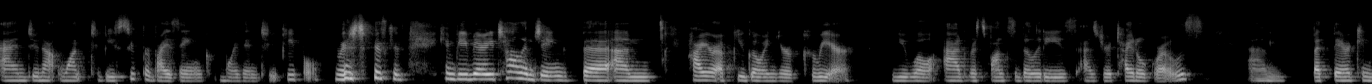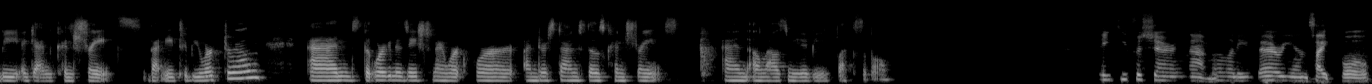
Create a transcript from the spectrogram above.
and do not want to be supervising more than two people, which is, can be very challenging the um, higher up you go in your career. You will add responsibilities as your title grows, um, but there can be, again, constraints that need to be worked around. And the organization I work for understands those constraints and allows me to be flexible. Thank you for sharing that, Melanie. Very insightful.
